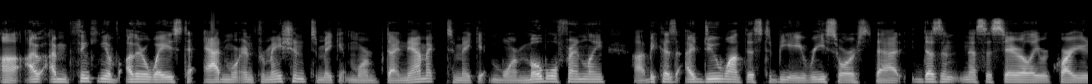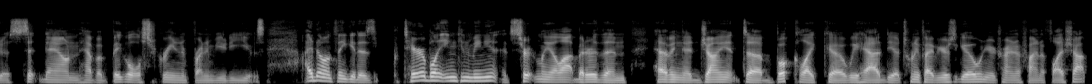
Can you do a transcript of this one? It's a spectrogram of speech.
Uh, I, am thinking of other ways to add more information to make it more dynamic, to make it more mobile friendly, uh, because I do want this to be a resource that doesn't necessarily require you to sit down and have a big old screen in front of you to use. I don't think it is terribly inconvenient. It's certainly a lot better than having a giant uh, book like uh, we had you know, 25 years ago when you're trying to find a fly shop.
